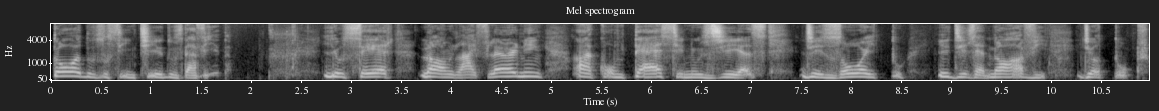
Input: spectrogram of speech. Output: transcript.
todos os sentidos da vida. E o ser Long Life Learning acontece nos dias 18 e 19 de outubro.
